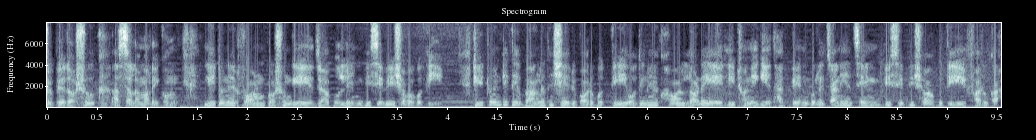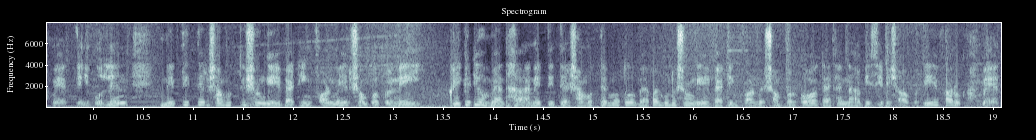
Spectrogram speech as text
সুপ্রিয় দর্শক, আসসালামু আলাইকুম। লিটনের ফর্ম প্রসঙ্গে যা বললেন বিসিবি সভাপতি। টি টোয়েন্টিতে বাংলাদেশের পরবর্তী অধিনায়ক হওয়ার লড়াইয়ে লিটন এগিয়ে থাকবেন বলে জানিয়েছেন বিসিবি সভাপতি ফারুক আহমেদ। তিনি বললেন, নেতৃত্বের সামর্থ্যের সঙ্গে ব্যাটিং ফর্মের সম্পর্ক নেই। ক্রিকেটীয় মেধা, নেতৃত্বের সামর্থ্যের মতো ব্যাপারগুলোর সঙ্গে ব্যাটিং ফর্মের সম্পর্ক দেখেন না বিসিবি সভাপতি ফারুক আহমেদ।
